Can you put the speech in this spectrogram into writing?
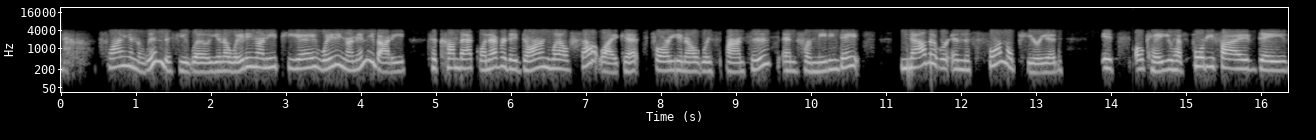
flying in the wind, if you will, you know, waiting on EPA, waiting on anybody to come back whenever they darn well felt like it for, you know, responses and for meeting dates. Now that we're in this formal period, it's okay, you have 45 days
